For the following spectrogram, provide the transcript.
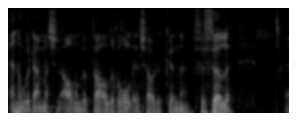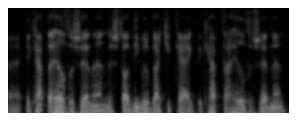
en hoe we daar met z'n allen een bepaalde rol in zouden kunnen vervullen. Uh, ik heb daar heel veel zin in. Dus stel Wieber dat je kijkt, ik heb daar heel veel zin in.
